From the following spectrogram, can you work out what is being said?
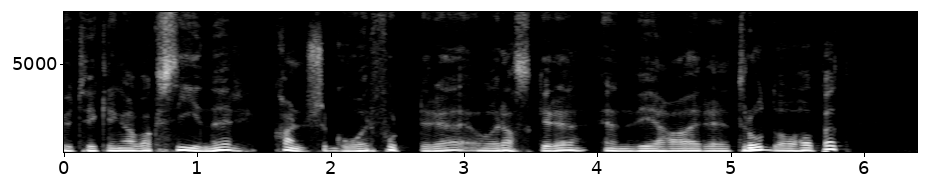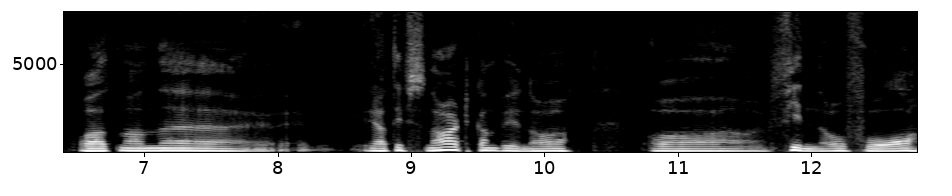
utvikling av vaksiner, kanskje går fortere og raskere enn vi har eh, trodd og håpet. Og at man eh, relativt snart kan begynne å, å, finne og få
